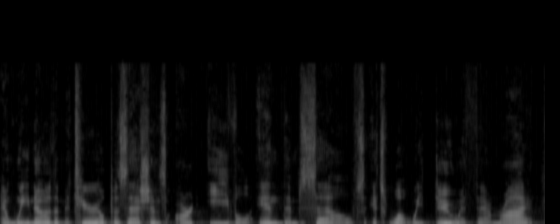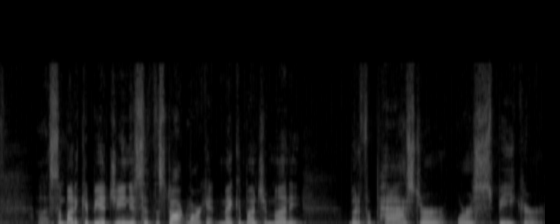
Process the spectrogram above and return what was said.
and we know that material possessions aren't evil in themselves. It's what we do with them, right? Uh, somebody could be a genius at the stock market and make a bunch of money. But if a pastor or a speaker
